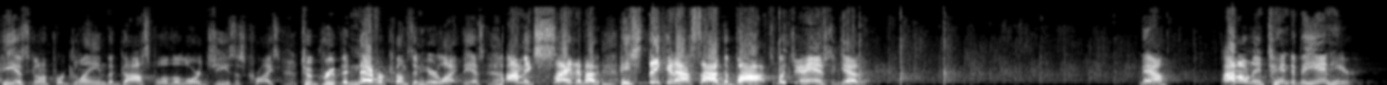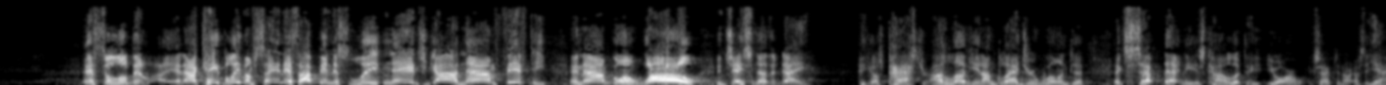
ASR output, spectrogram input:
he is going to proclaim the gospel of the Lord Jesus Christ to a group that never comes in here like this. I'm excited about it. He's thinking outside the box. Put your hands together. Now, I don't intend to be in here. It's a little bit, and I can't believe I'm saying this. I've been this leading edge guy. Now I'm 50. And now I'm going, whoa! And Jason the other day, he goes, Pastor, I love you and I'm glad you're willing to accept that. And he just kind of looked at You are accepting? I said, Yeah.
